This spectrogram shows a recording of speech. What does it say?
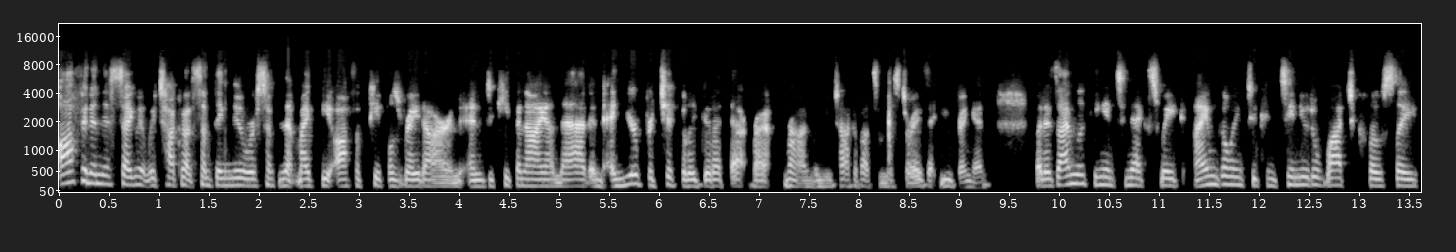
often in this segment, we talk about something new or something that might be off of people's radar and, and to keep an eye on that. And, and you're particularly good at that, Ron, when you talk about some of the stories that you bring in. But as I'm looking into next week, I'm going to continue to watch closely.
